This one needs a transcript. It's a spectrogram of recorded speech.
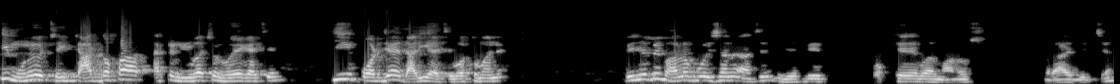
কি মনে হচ্ছে, এই চার দফা একটা নির্বাচন হয়ে গেছে, কি পর্যায়ে দাঁড়িয়ে আছে বর্তমানে? বিজেপি ভালো পজিশনে আছে বিজেপির পক্ষে এবার মানুষ রায় দিচ্ছেন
